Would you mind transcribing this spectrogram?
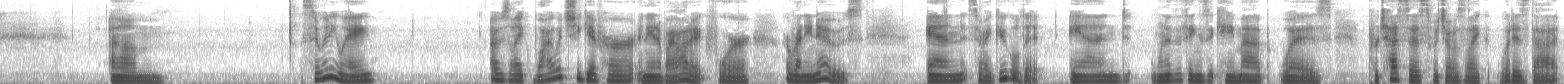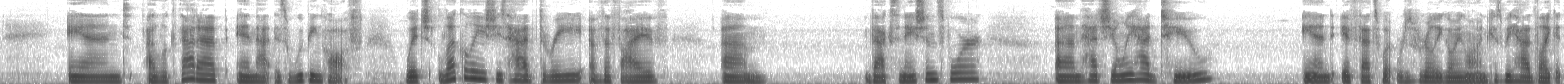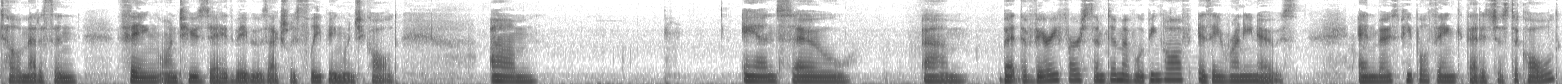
Um, so, anyway, I was like, why would she give her an antibiotic for a runny nose? And so I Googled it. And one of the things that came up was pertussis, which I was like, what is that? And I looked that up, and that is whooping cough, which luckily she's had three of the five um, vaccinations for. Um, had she only had two, and if that's what was really going on, because we had like a telemedicine thing on Tuesday, the baby was actually sleeping when she called. Um, and so, um, but the very first symptom of whooping cough is a runny nose. And most people think that it's just a cold,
